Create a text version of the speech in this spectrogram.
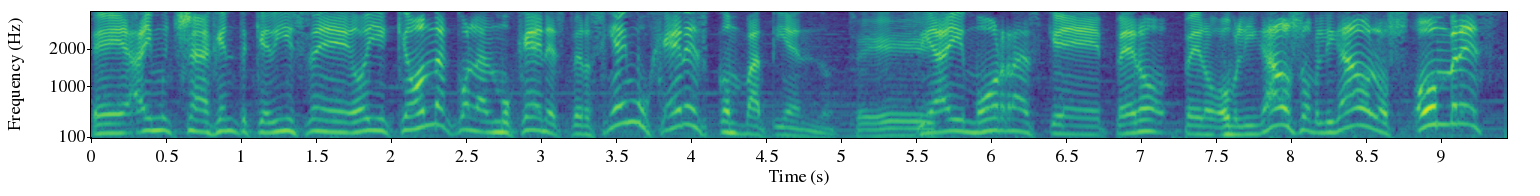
eh, hay mucha gente que dice, oye, ¿qué onda con las mujeres? Pero sí hay mujeres combatiendo. Sí. Sí hay morras que, pero, pero obligados, obligados, los hombres,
